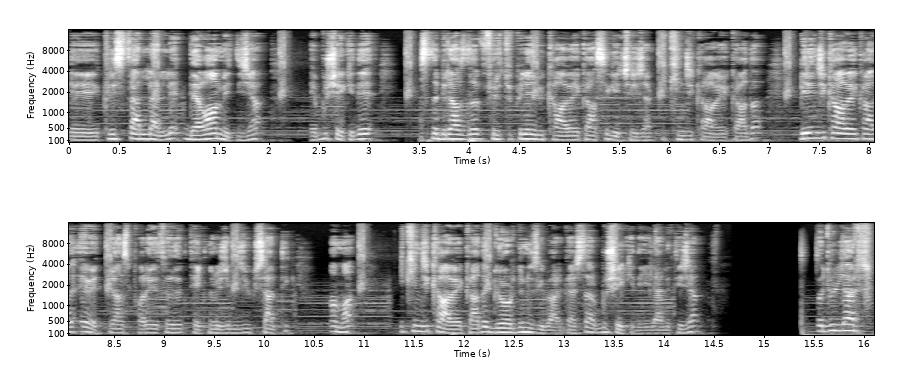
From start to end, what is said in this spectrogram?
e, kristallerle devam edeceğim. E, bu şekilde aslında biraz da free to play bir KVK'sı geçireceğim ikinci KVK'da. Birinci KVK'da evet biraz para yatırdık, teknolojimizi yükselttik ama ikinci KVK'da gördüğünüz gibi arkadaşlar bu şekilde ilerleteceğim. Ödüller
